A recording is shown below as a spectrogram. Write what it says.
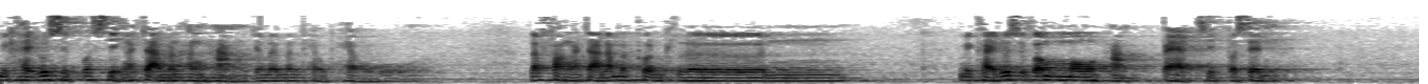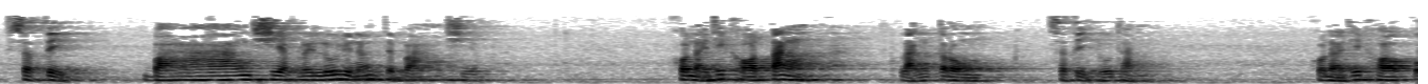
มีใครรู้สึกว่าเสียงอาจารย์มันห่างๆจังเลยมันแผ่วๆแล้วฟังอาจารย์แล้วมันเพลิน มีใครรู้สึกว่าโมหะแปดสิบเปอร์เซ็นสติบางเฉียบเลยรู้อยู่นะแต่บางเฉียบ คนไหนที่คอตั้งหลังตรง สติรู้ทัน คนไหนที่คอโก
